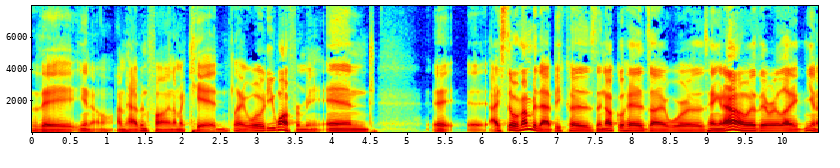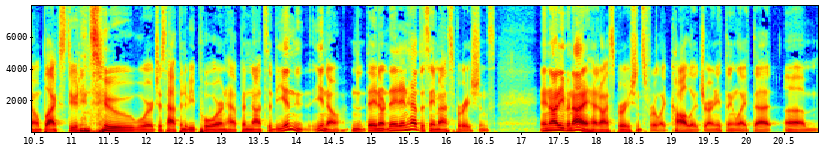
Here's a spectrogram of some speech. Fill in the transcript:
They, you know, I'm having fun. I'm a kid. Like, what do you want from me? And it, I still remember that because the knuckleheads I was hanging out with, they were like, you know, black students who were just happened to be poor and happened not to be in, you know, they don't, they didn't have the same aspirations and not even I had aspirations for like college or anything like that. Um,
